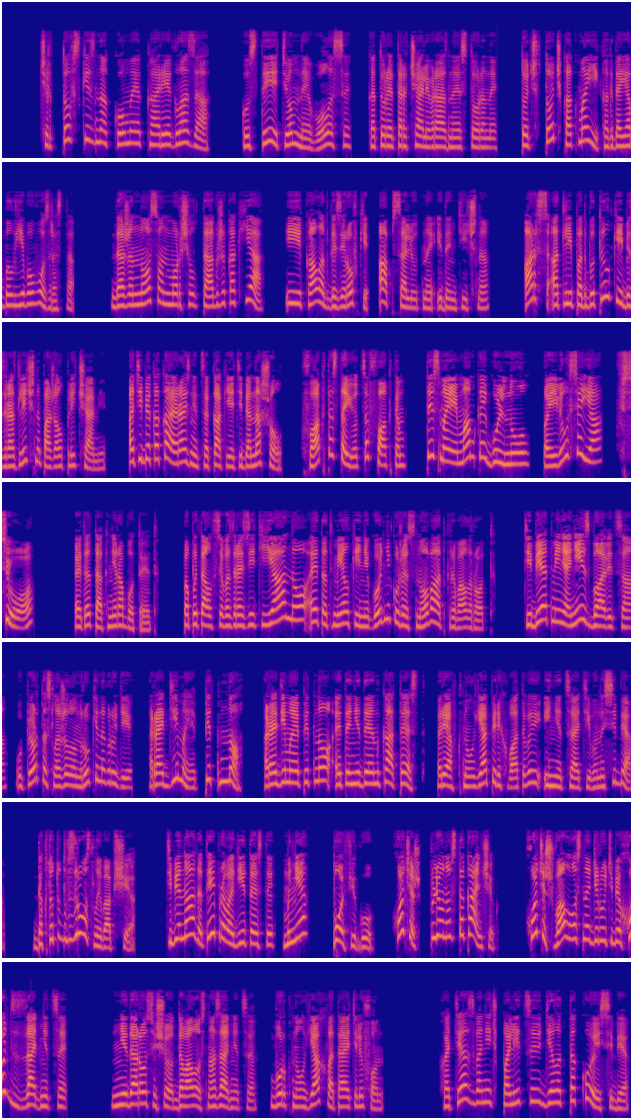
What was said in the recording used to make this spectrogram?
Чертовски знакомые карие глаза, густые темные волосы, которые торчали в разные стороны, точь-в-точь, точь, как мои, когда я был его возраста. Даже нос он морщил так же, как я, и икал от газировки абсолютно идентично. Арс отлип от бутылки и безразлично пожал плечами. «А тебе какая разница, как я тебя нашел? Факт остается фактом. Ты с моей мамкой гульнул, появился я. Все!» «Это так не работает», Попытался возразить я, но этот мелкий негодник уже снова открывал рот. «Тебе от меня не избавиться!» Уперто сложил он руки на груди. «Родимое пятно!» «Родимое пятно — это не ДНК-тест!» Рявкнул я, перехватывая инициативу на себя. «Да кто тут взрослый вообще? Тебе надо, ты проводи тесты. Мне пофигу. Хочешь, плюну в стаканчик? Хочешь, волос надеру тебе хоть с задницы. Не дорос еще до волос на заднице буркнул я, хватая телефон. Хотя звонить в полицию дело такое себе.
